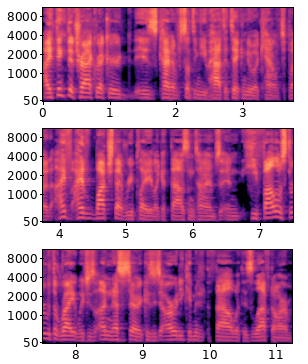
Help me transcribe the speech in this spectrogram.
I think the track record is kind of something you have to take into account. But I've I've watched that replay like a thousand times, and he follows through with the right, which is unnecessary because he's already committed the foul with his left arm.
